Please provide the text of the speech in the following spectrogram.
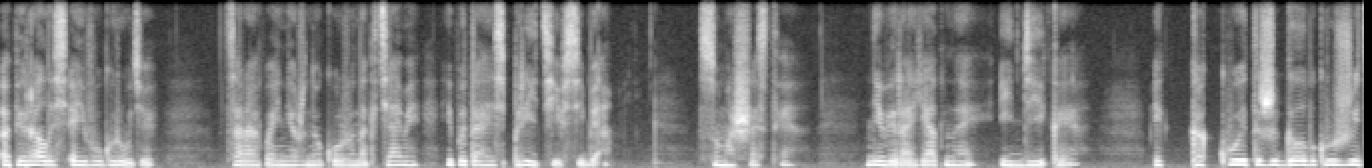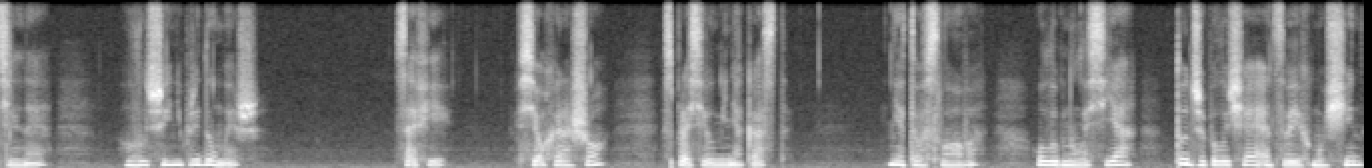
опиралась о его груди, царапая нежную кожу ногтями и пытаясь прийти в себя. Сумасшествие. Невероятное и дикое. И какое-то же головокружительное. Лучше и не придумаешь. «Софи, все хорошо?» — спросил меня Каст. «Не то слово», — улыбнулась я, тут же получая от своих мужчин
